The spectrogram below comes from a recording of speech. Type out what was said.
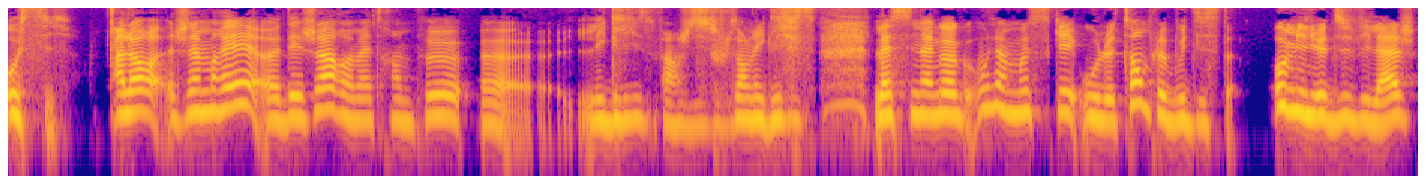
aussi. Alors, j'aimerais euh, déjà remettre un peu euh, l'église, enfin, je dis tout le temps l'église, la synagogue ou la mosquée ou le temple bouddhiste au milieu du village,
